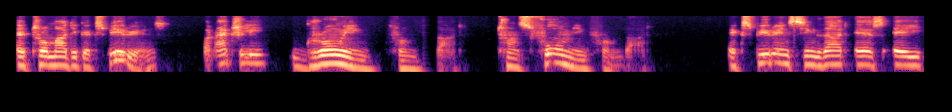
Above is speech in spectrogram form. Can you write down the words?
a traumatic experience, but actually growing from that, transforming from that, experiencing that as a,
